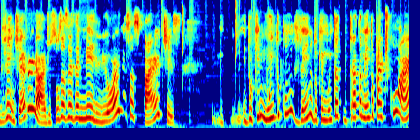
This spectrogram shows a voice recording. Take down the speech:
Gente, é verdade, o SUS às vezes é melhor nessas partes do que muito convênio, do que muito tratamento particular.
